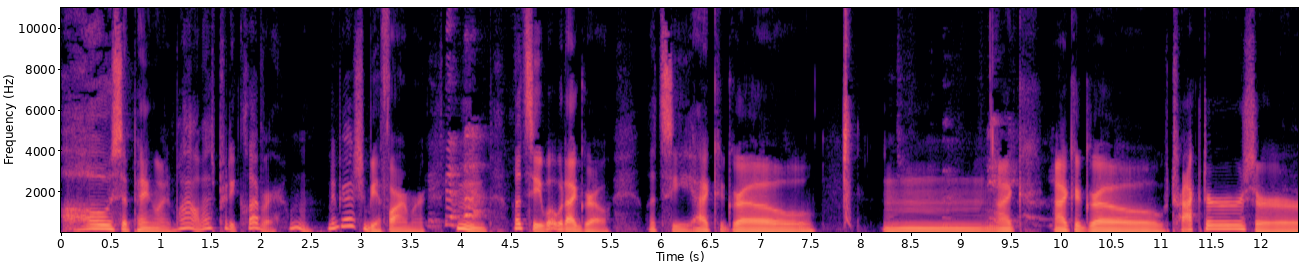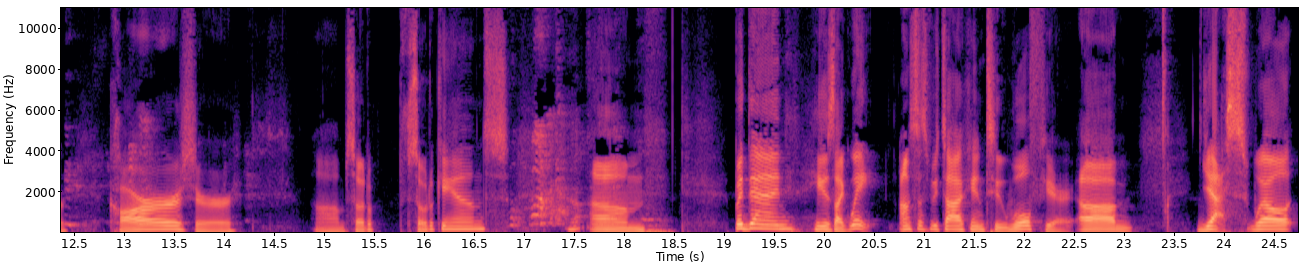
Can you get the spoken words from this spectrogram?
Oh, said Penguin. Wow, that's pretty clever. Hmm, maybe I should be a farmer. Hmm, let's see. What would I grow? Let's see. I could grow. Mm, I, I could grow tractors or cars or um, soda soda cans. Um, but then he was like, "Wait, I'm supposed to be talking to Wolf here." Um, yes. Well,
